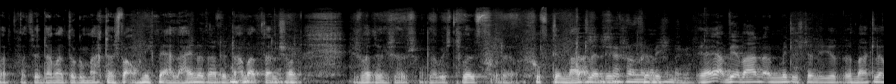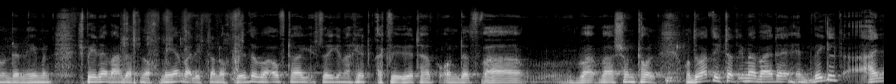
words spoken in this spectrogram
was, was wir damals so gemacht haben. Ich war auch nicht mehr alleine, da hatte damals dann schon, ich weiß nicht, schon, glaube ich, 12 oder 15 Makler das ist ja schon für mich. Ja, ja, wir waren ein mittelständisches Maklerunternehmen. Später waren das noch mehr, weil ich dann noch größere Beauftragte nachher akquiriert habe und das war, war, war schon toll. Und so hat sich das immer weiter entwickelt. Ein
